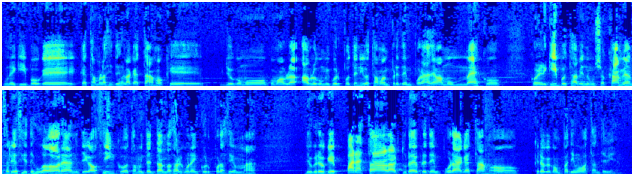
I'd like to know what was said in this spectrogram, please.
un equipo que, que, estamos en la situación en la que estamos, que yo como, como hablo, hablo, con mi cuerpo técnico, estamos en pretemporada, llevamos un mes con, con el equipo, está habiendo muchos cambios, han salido siete jugadores, han llegado cinco, estamos intentando hacer alguna incorporación más. Yo creo que para estar a la altura de pretemporada que estamos, creo que competimos bastante bien.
